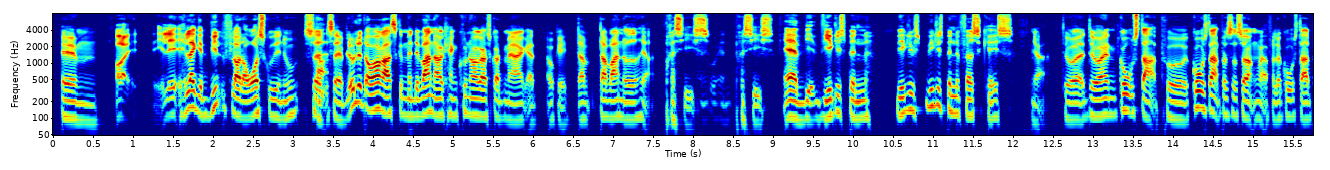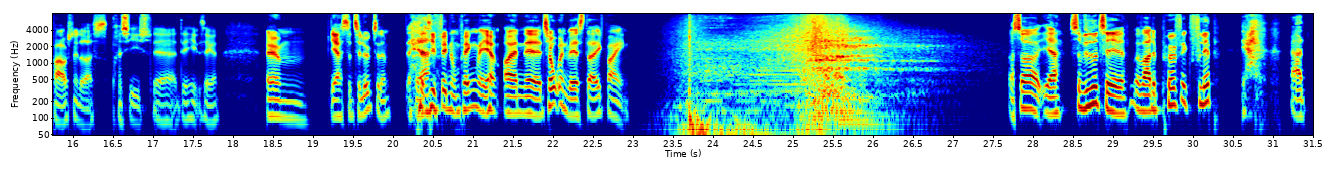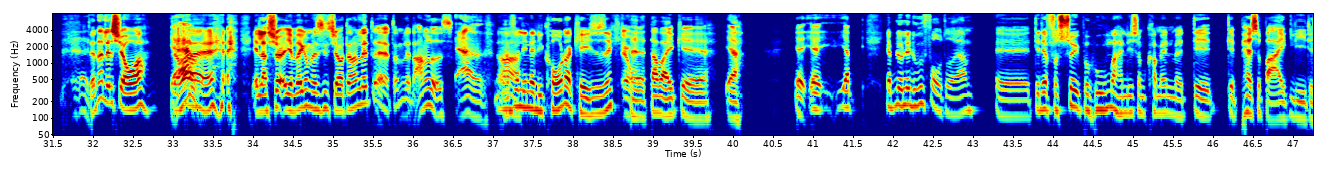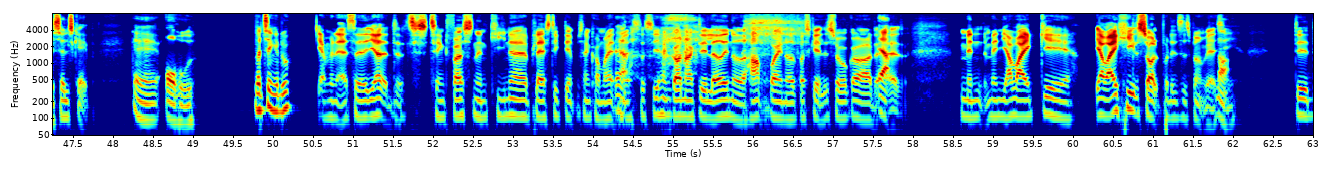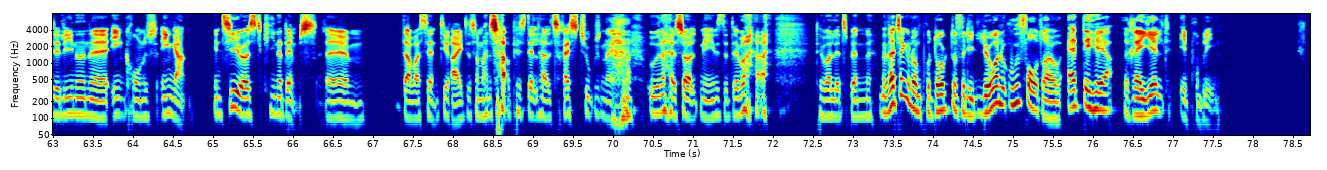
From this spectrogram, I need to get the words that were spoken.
Øhm, og heller ikke et vildt flot overskud endnu, så, Nej. så jeg blev lidt overrasket, men det var nok, han kunne nok også godt mærke, at okay, der, der var noget her. Præcis. Præcis. Ja, vir- virkelig spændende. Virkelig, virkelig spændende første case. Ja, det var, det var en god start på god start på sæsonen i hvert fald, og god start på afsnittet også. Præcis. Det er, det er helt sikkert. Øhm, ja, så tillykke til dem. Ja. De fik nogle penge med hjem, og en, øh, to investorer, ikke bare en. Og så, ja, så videre til, hvad var det, Perfect Flip? Ja. Ja, Den er lidt sjovere. Ja. Var, øh, eller sjov, jeg ved ikke, om jeg skal sige sjov. Den er lidt, øh, den er lidt anderledes. ja i hvert fald en af de kortere cases, ikke? Jo. Øh, der var ikke, øh, ja. Jeg, jeg, jeg, jeg blev lidt udfordret af ham. Øh, det der forsøg på humor, han ligesom kom ind med, det, det passer bare ikke lige i det selskab øh, overhovedet. Hvad tænker du? Jamen altså, jeg tænkte først sådan en Kina-plastikdims, han kommer ind Ja. med. Så siger han godt nok, det er lavet i noget hamburg, i noget forskelligt sukker. Og, Ja. ja. men, men jeg var ikke... øh, Jeg var ikke helt solgt på det tidspunkt, vil jeg Nå. sige. Det, det lignede en øh, 1 krones en gang. En 10 øres Kina-dims, øhm, der var sendt direkte, som man så har bestilt 50.000 af, uden at have solgt den eneste. Det var, det var lidt spændende. Men hvad tænker du om produktet? Fordi løverne udfordrer jo, at det her reelt et problem.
